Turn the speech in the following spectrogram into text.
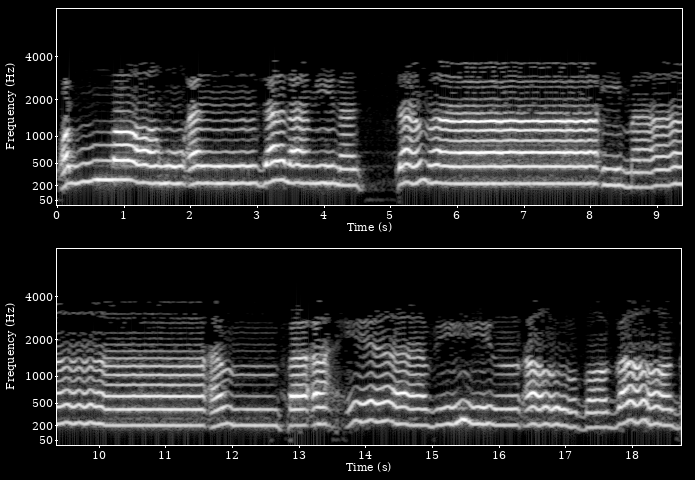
وَاللَّهُ أَنزَلَ مِنَ السَّمَاءِ مَاءً فَأَحْيَا بِهِ الْأَرْضَ بَعْدَ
